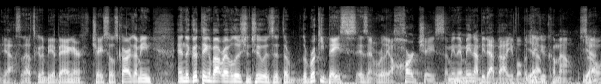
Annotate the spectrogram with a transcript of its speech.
yeah, so that's going to be a banger. Chase those cards. I mean, and the good thing about Revolution too is that the the rookie base isn't really a hard chase. I mean, they may not be that valuable, but Yeah. they do come out. So. Yeah.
